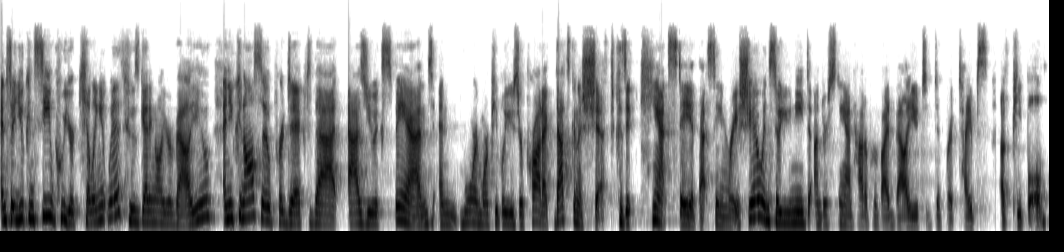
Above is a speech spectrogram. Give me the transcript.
And so you can see who you're killing it with, who's getting all your value. And you can also predict that as you expand and more and more people use your product, that's going to shift because it can't stay at that same ratio. And so you need to understand how to provide value to different types of people.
